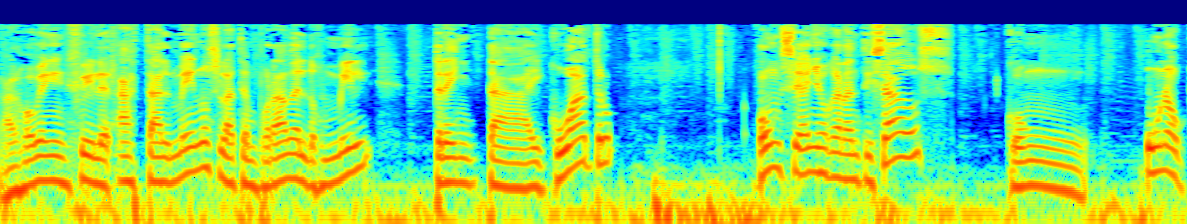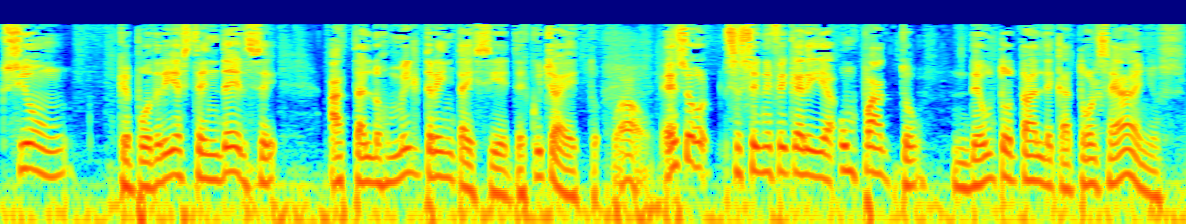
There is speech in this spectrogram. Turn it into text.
al joven infielder hasta al menos la temporada del 2034. 11 años garantizados con una opción que podría extenderse hasta el 2037. Escucha esto. Wow. Eso se significaría un pacto de un total de 14 años.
